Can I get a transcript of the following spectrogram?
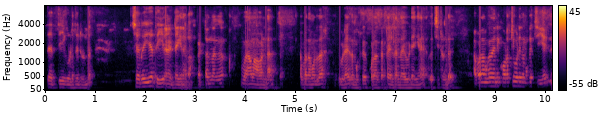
ഇത് തീ കൊടുത്തിട്ടുണ്ട്. ചെറിയ തീയിലാണ് ഇട്ടേക്കുന്നത് കേട്ടോ. പെട്ടെന്ന് അങ്ങ് വാമാവണ്ട. അപ്പൊ നമ്മളിത് ഇവിടെ നമുക്ക് കുളക്കട്ട എല്ലാം ഇവിടെ ഇങ്ങനെ വെച്ചിട്ടുണ്ട്. അപ്പൊ നമുക്ക് അതിന് കുറച്ചുകൂടി നമുക്ക് ചെയ്ത്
